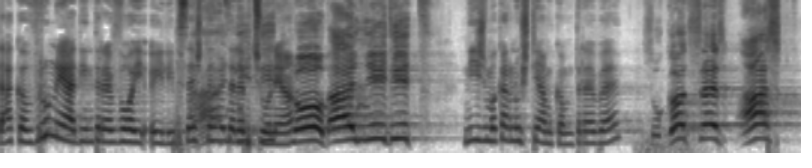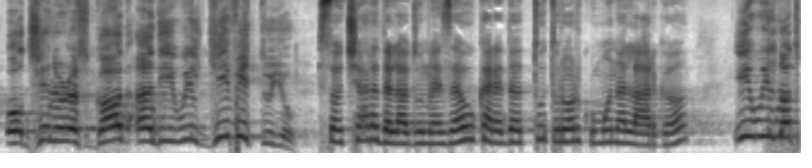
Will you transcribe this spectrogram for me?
Dacă vreunuia dintre voi îi lipsește I need it, înțelepciunea, Lord, I need it. nici măcar nu știam că îmi trebuie, So God says, ask our generous God and he will give it to you. să o ceară de la Dumnezeu care dă tuturor cu mână largă He will not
